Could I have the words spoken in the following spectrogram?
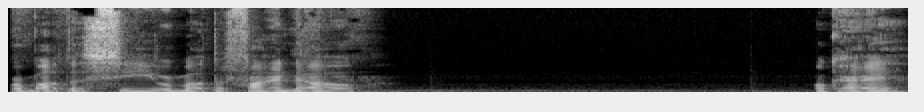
We're about to see, we're about to find out. Okay,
